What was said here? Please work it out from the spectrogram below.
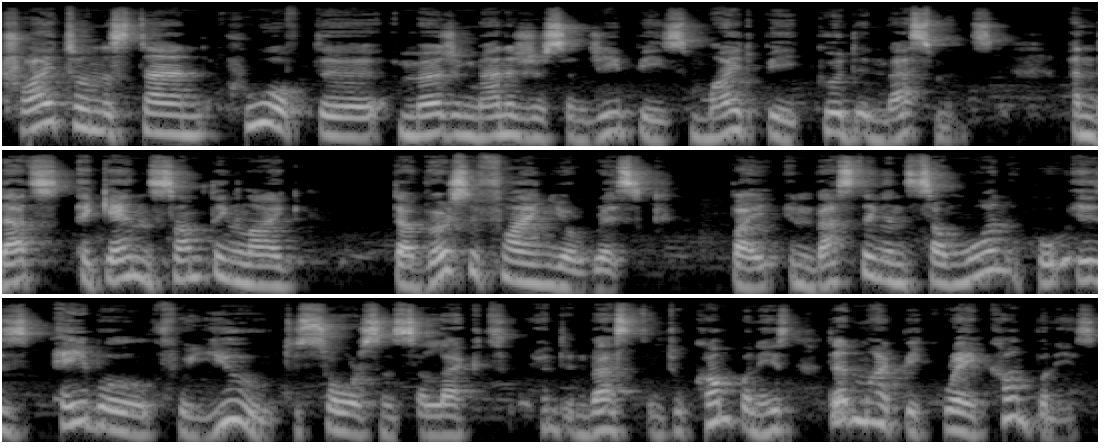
try to understand who of the emerging managers and GPs might be good investments, and that's again something like diversifying your risk by investing in someone who is able for you to source and select and invest into companies that might be great companies.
